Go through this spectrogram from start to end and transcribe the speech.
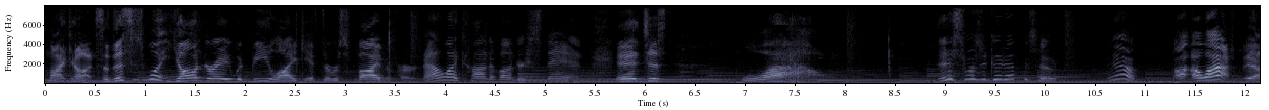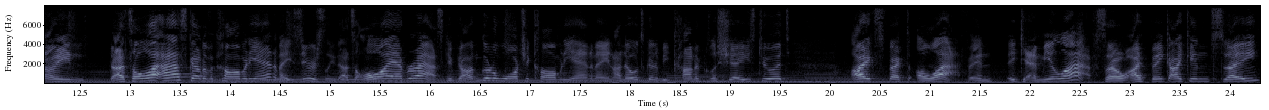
My god. So this is what Yandere would be like if there was five of her. Now I kind of understand. It just, wow. This was a good episode. Yeah, I, I laughed. I mean, that's all I ask out of a comedy anime. Seriously, that's all I ever ask. If I'm gonna watch a comedy anime, and I know it's gonna be kind of cliches to it, I expect a laugh, and it gave me a laugh. So I think I can say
